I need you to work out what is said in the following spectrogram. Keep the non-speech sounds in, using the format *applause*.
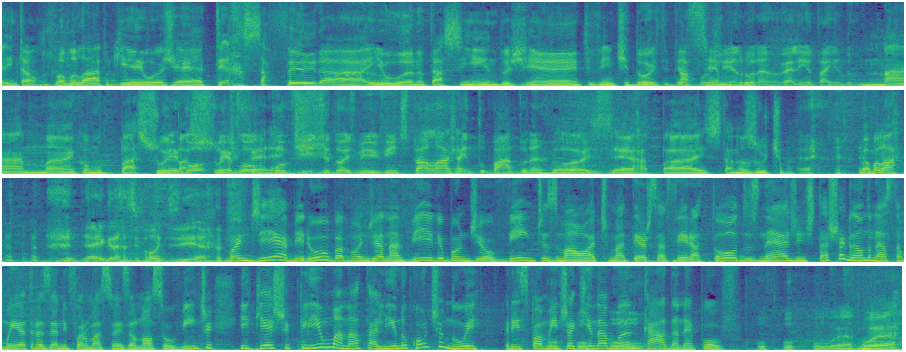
Então, vamos lá, porque hoje é terça-feira e o ano tá se indo, gente, 22 de tá dezembro. Fugindo, né? O velhinho tá indo. Mamãe, como passou pegou, e passou pegou diferente. Pegou o Covid 2020, tá lá já entubado, né? Pois é, rapaz, tá nas últimas. É. Vamos lá. *laughs* e aí, Grazi, bom dia. Bom dia dia, Biruba. Bom dia, Navilho. Bom dia, ouvintes. Uma ótima terça-feira a todos, né? A gente está chegando nesta manhã trazendo informações ao nosso ouvinte e que este clima natalino continue, principalmente oh, aqui oh, na oh. bancada, né, povo? Oh, oh, oh, é. Ué.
